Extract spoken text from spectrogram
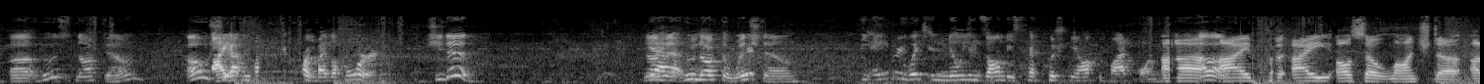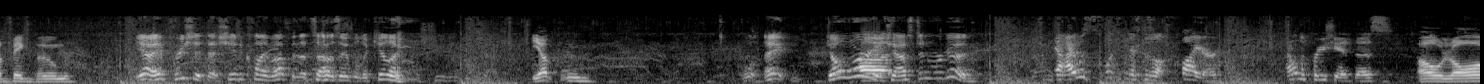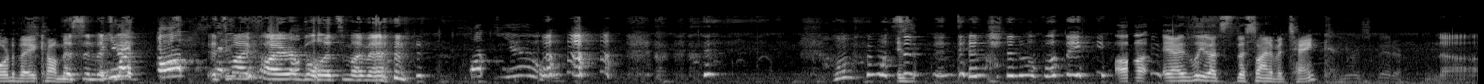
Uh, who's knocked down? Oh I got knocked down by the horde. She did. No, I Yeah, meant, who the- knocked the witch down? The angry witch and million zombies have pushed me off the platform. uh, Oh. I put. I also launched a, a big boom. Yeah, I appreciate that. She had to climb up, and that's how I was able to kill her. Yep. Well, hey, don't worry, Uh, Chaston. We're good. yeah, I was splitting this because of fire. I don't appreciate this. Oh lord, they come. Listen, Can it's you guys my stop? it's my fire bullets, my man. Fuck you. What's Is- it intentional, buddy? Uh, I believe that's the sign of a tank. Nah,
